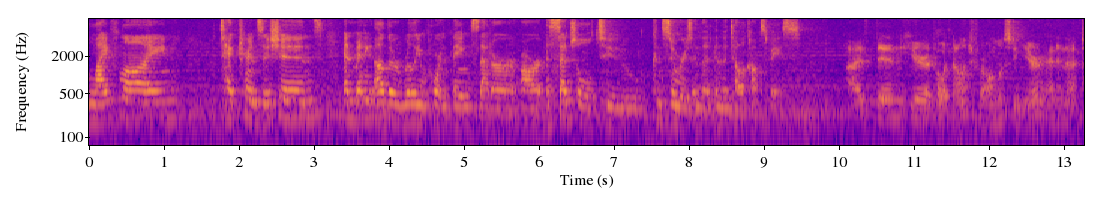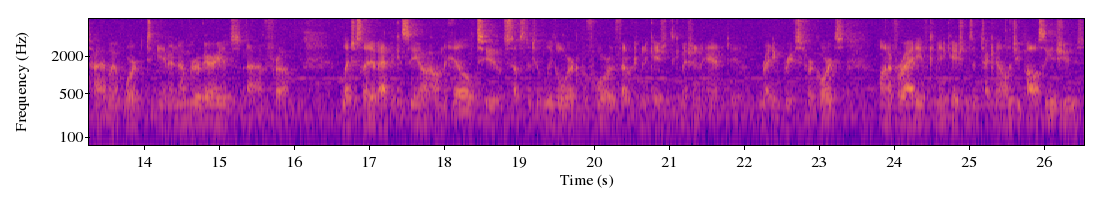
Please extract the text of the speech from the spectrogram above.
lifeline, tech transitions, and many other really important things that are, are essential to consumers in the, in the telecom space. I've been here at Public Knowledge for almost a year, and in that time I've worked in a number of areas uh, from legislative advocacy on, on, the Hill to substantive legal work before the Federal Communications Commission and in writing briefs for courts on a variety of communications and technology policy issues.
